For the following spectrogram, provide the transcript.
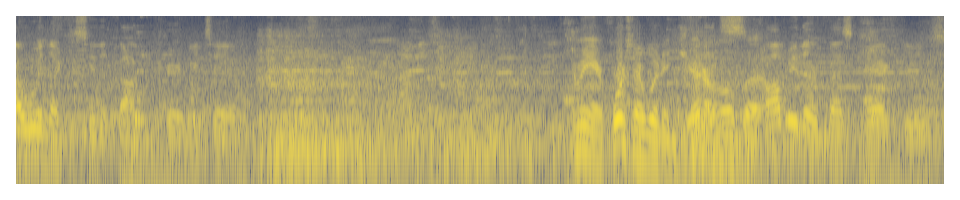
I would like to see the Falcon Kirby too. I mean, of course I would in general, It's but probably their best characters.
